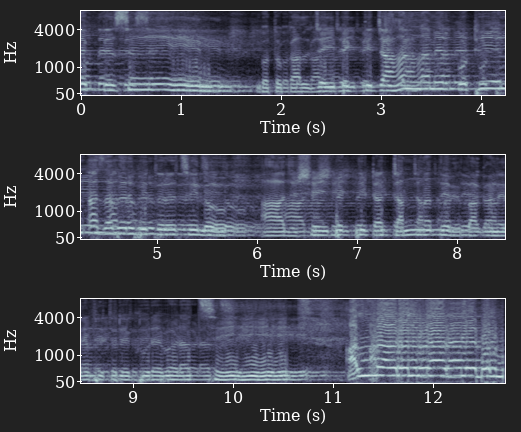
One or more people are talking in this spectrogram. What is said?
দেখতেছেন। গতকাল যেই ব্যক্তি জাহান নামের কঠিন আজাবের ভিতরে ছিল, আজ সেই ব্যক্তিটা জান্নাতের বাগানের ভিতরে ঘুরে বেড়াচ্ছে। আল্লাহর বলব,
